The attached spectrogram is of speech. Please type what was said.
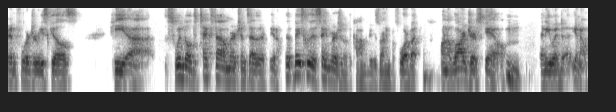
and forgery skills, he uh, swindled textile merchants out of their, you know, basically the same version of the con that he was running before, but on a larger scale. Mhm. And he would, uh, you know,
